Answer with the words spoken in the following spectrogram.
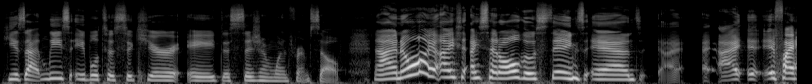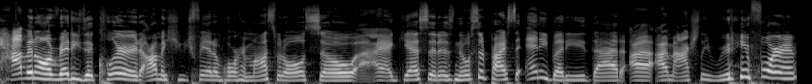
he is at least able to secure a decision win for himself now I know I I, I said all those things and I, I, if I haven't already declared, I'm a huge fan of Jorge Masvidal, so I guess it is no surprise to anybody that I, I'm actually rooting for him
